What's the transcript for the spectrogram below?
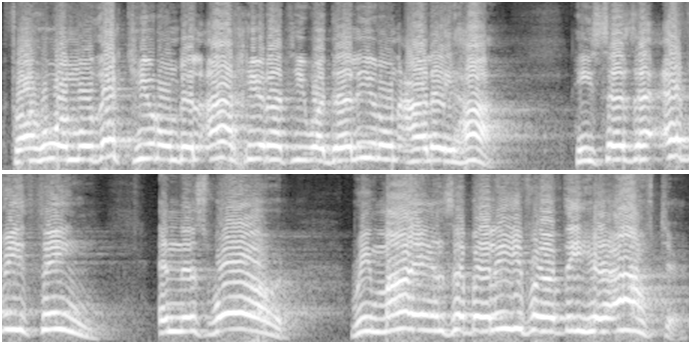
فهو مذكر بالآخرة ودليل عليها. He says that everything in this world reminds a believer of the hereafter.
